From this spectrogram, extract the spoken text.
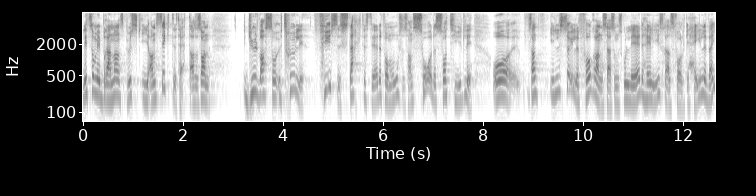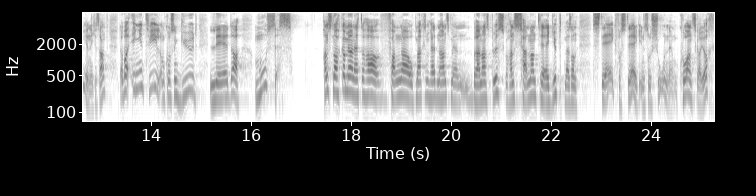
litt som i brennende busk i ansiktet tett. Altså sånn, Gud var så utrolig fysisk sterk til stede for Moses. Han så det så tydelig. Og sant, ildsøyle foran seg som skulle lede hele israelsfolket hele veien. ikke sant? Det var ingen tvil om hvordan Gud leda Moses. Han snakka med han etter å ha fanga oppmerksomheten hans med en brennende busk, og han sender han til Egypt med sånn steg for steg instruksjoner om hva han skal gjøre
